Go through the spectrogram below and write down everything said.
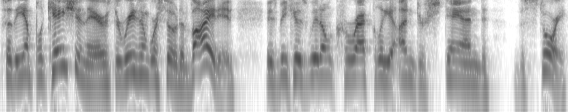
so the implication there is the reason we're so divided is because we don't correctly understand the story.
